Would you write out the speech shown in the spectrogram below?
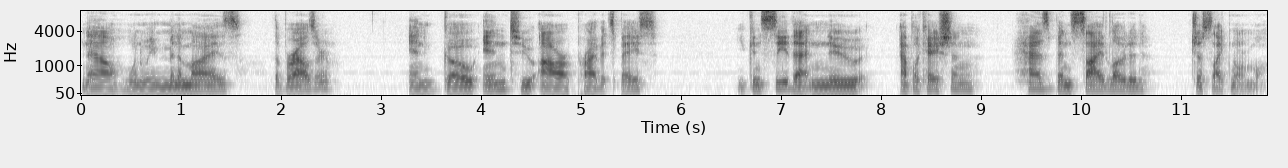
Now, when we minimize the browser and go into our private space, you can see that new application has been sideloaded just like normal.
